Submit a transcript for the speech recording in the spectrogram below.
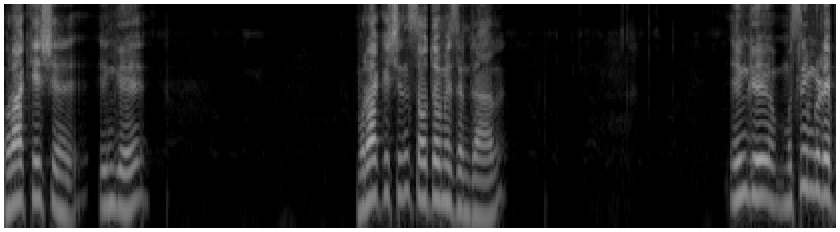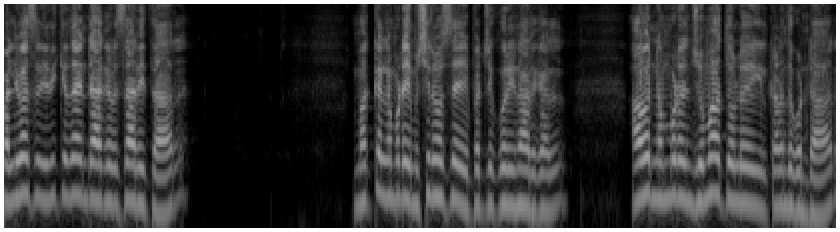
முராகேஷ் இங்கு முராகேஷிலிருந்து சௌத்தமே சென்றார். இங்கு முஸ்லீம்களுடைய பள்ளிவாசல் இருக்கிறதா என்று அங்கு விசாரித்தார். மக்கள் நம்முடைய மிஷின் ஹவுஸை பற்றி கூறினார்கள். அவர் நம்முடன் ஜுமா தொழுகையில் கலந்து கொண்டார்.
